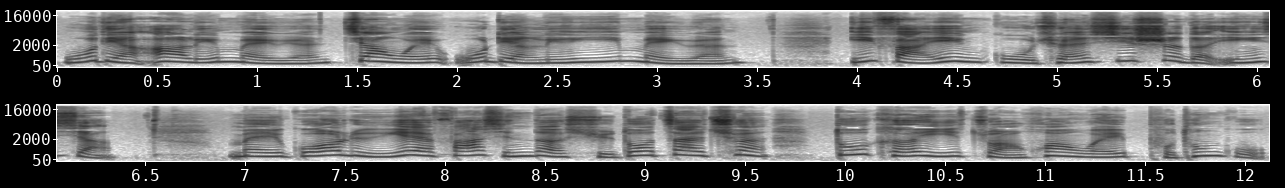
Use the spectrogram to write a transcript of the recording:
五点二零美元降为五点零一美元，以反映股权稀释的影响。美国铝业发行的许多债券都可以转换为普通股。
